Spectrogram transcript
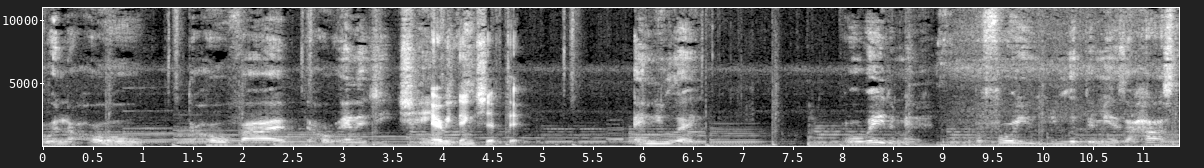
When the whole the whole vibe, the whole energy changed. Everything shifted. And you like, well wait a minute. Before you, you looked at me as a hostile.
